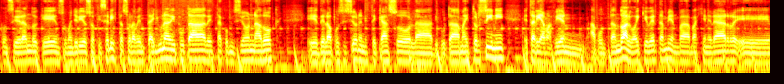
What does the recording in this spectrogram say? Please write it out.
considerando que en su mayoría es oficialista, solamente hay una diputada de esta comisión ad hoc eh, de la oposición, en este caso la diputada Torsini, estaría más bien apuntando algo. Hay que ver también, va, a generar eh,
